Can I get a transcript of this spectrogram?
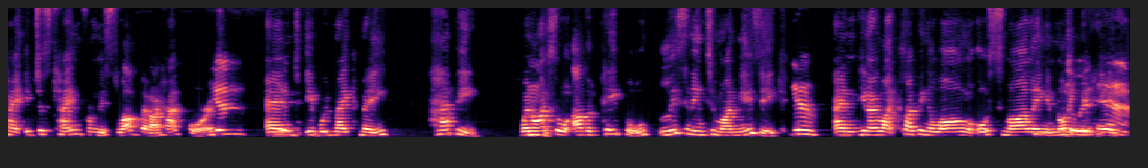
came it just came from this love that I had for it, Yeah, and it would make me happy when I Mm. saw other people listening to my music yeah, and you know like clapping along or smiling and nodding their head yeah,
